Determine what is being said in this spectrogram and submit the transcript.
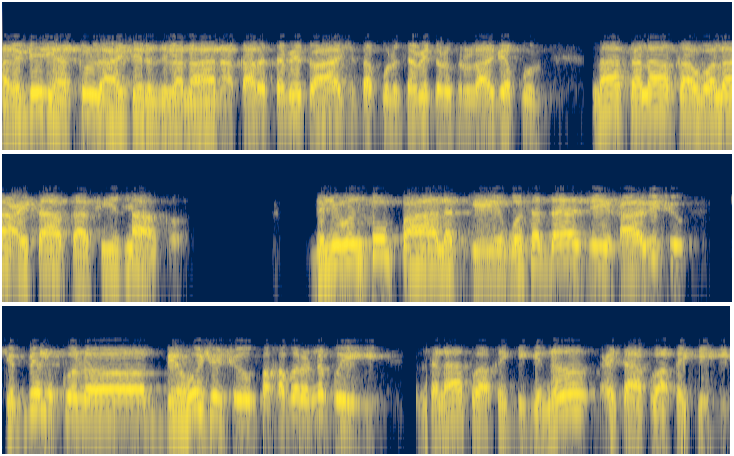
هغه ډیر یاد کړل عائشه رضی الله عنها نه قال سمعت عائشه تقول سمعت رسول الله یقول لا طلاق ولا عتاق فی غلاق د نیونتو په حالت کې غوسه داسې حاوی شو چې بالکل بهوش شو په خبرو نه پويږي طلاق واقع کیږي نه عتاق واقع کیږي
